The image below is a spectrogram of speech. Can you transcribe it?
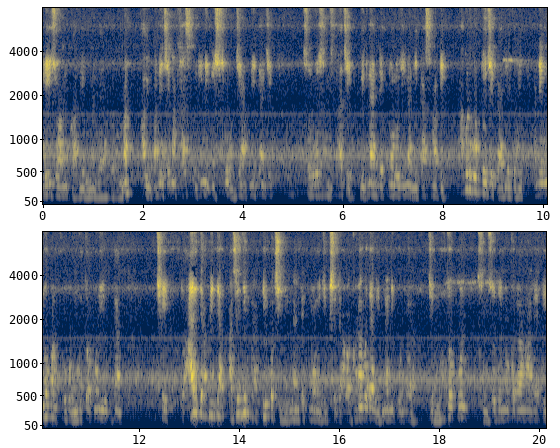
લઈ જવાનું કાર્ય એમના દ્વારા કરવામાં આવ્યું અને જેમાં ખાસ કરીને ઈસરો, જે આપણે ત્યાં જે સર્વ સંસ્થા છે વિજ્ઞાન ટેકનોલોજીના વિકાસ માટે આગળ વધતો જે કાર્ય કરે અને એમનો પણ ખૂબ મહત્વપૂર્ણ યોગદાન છે. તો આ રીતે આપણે ત્યાં જે પ્રાપ્તિ પછી વિજ્ઞાન ટેકનોલોજી ક્ષેત્રે આવા ઘણા બધા વૈજ્ઞાનિકો દ્વારા જે મહત્વપૂર્ણ સંશોધનો કરવામાં આવ્યા, એ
